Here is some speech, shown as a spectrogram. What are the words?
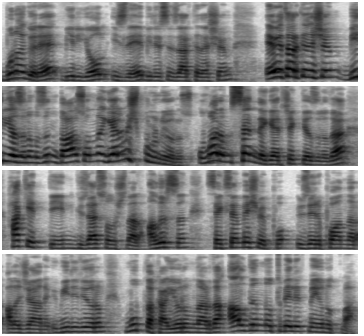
buna göre bir yol izleyebilirsiniz arkadaşım. Evet arkadaşım bir yazılımızın daha sonuna gelmiş bulunuyoruz. Umarım sen de gerçek yazılıda hak ettiğin güzel sonuçlar alırsın. 85 ve pu- üzeri puanlar alacağını ümit ediyorum. Mutlaka yorumlarda aldığın notu belirtmeyi unutma.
